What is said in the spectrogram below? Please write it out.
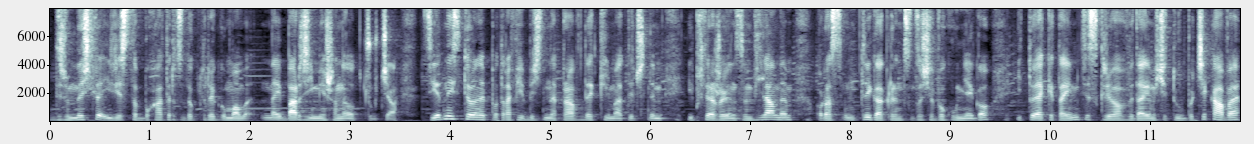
gdyż myślę, iż jest to bohater, co do którego mam najbardziej mieszane odczucia. Z jednej strony potrafi być naprawdę klimatycznym i przerażającym vilanem oraz intryga kręcąca się wokół niego i to jakie tajemnice skrywa wydaje mi się turbo ciekawe.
